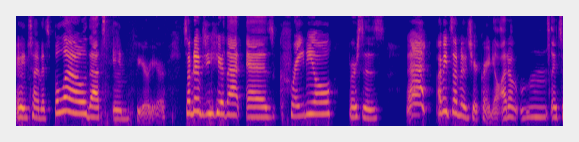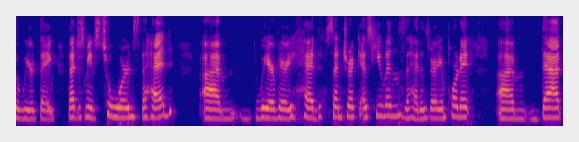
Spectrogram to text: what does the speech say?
Anytime it's below, that's inferior. Sometimes you hear that as cranial versus, eh, I mean, sometimes you hear cranial. I don't, mm, it's a weird thing. That just means towards the head. Um, we are very head centric as humans. The head is very important. Um, that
